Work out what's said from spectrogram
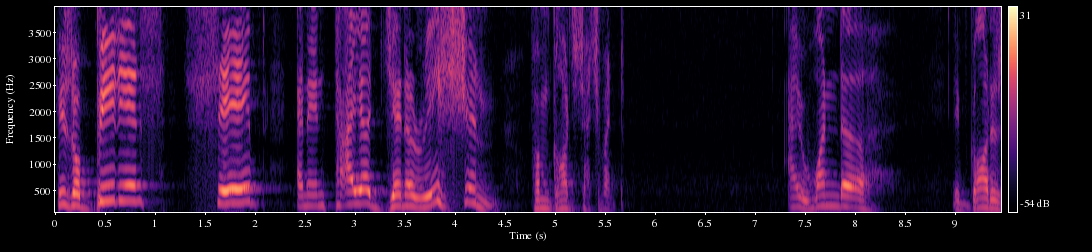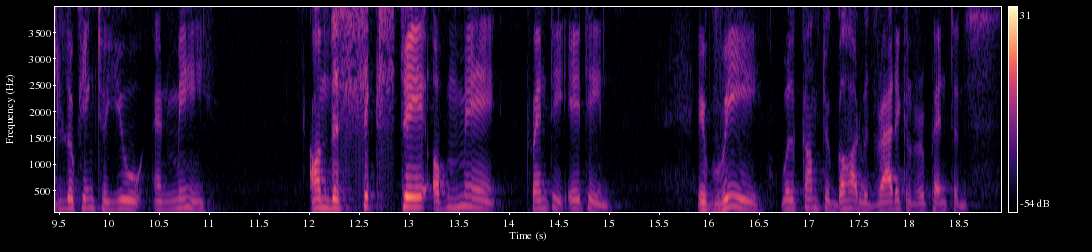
his obedience saved an entire generation from God's judgment. I wonder if God is looking to you and me on the sixth day of May 2018 if we will come to God with radical repentance,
